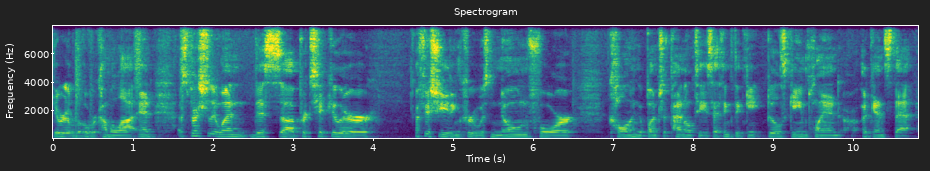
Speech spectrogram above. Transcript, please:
They were able to overcome a lot, and especially when this uh, particular officiating crew was known for calling a bunch of penalties. I think the game, Bills game planned against that.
